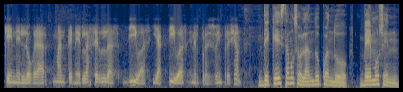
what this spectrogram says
que en el lograr mantener las células vivas y activas en el proceso de impresión. ¿De qué estamos hablando cuando vemos en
